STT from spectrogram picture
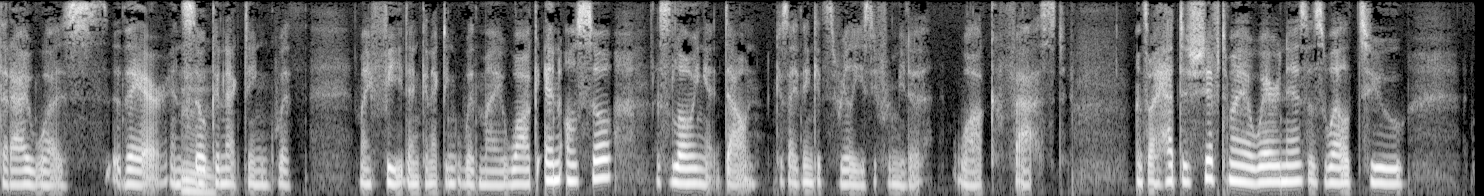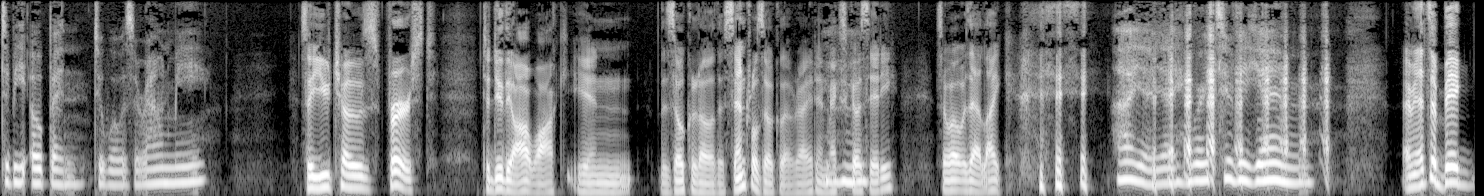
that I was there and mm. so connecting with my feet and connecting with my walk and also slowing it down because I think it's really easy for me to walk fast. And so I had to shift my awareness as well to to be open to what was around me. So you chose first to do the awe walk in the Zocalo, the central Zocalo, right, in Mexico mm-hmm. City. So what was that like? ay, ay, ay. Where to begin? I mean, it's a big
